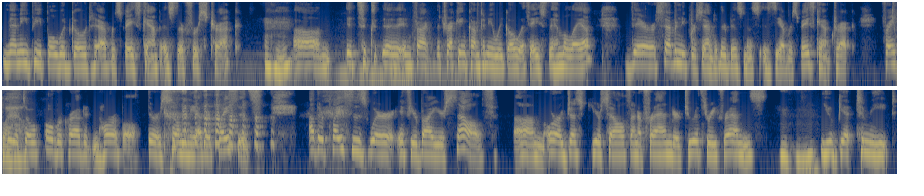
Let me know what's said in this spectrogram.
many people would go to Everest Base Camp as their first trek. Mhm. Um, it's uh, in fact the trekking company we go with, Ace the Himalaya. Their seventy percent of their business is the Everest Base Camp trek. Frankly, Wow. it's o- overcrowded and horrible. There are so many other places, other places where if you're by yourself um, or just yourself and a friend or two or three friends, Mhm. you get to meet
